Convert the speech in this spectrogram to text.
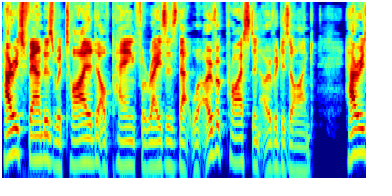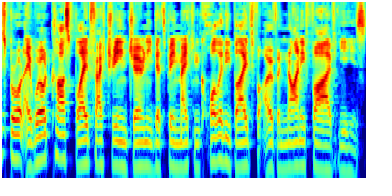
Harry's founders were tired of paying for razors that were overpriced and overdesigned. Harry's brought a world class blade factory in Germany that's been making quality blades for over 95 years.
